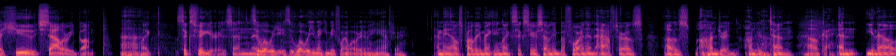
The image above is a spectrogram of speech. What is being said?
a huge salary bump, uh-huh. like six figures. And so, what were you? So what were you making before, and what were you making after? I mean, I was probably making like sixty or seventy before, and then after I was I was 100, 110. Oh, okay. And you know,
